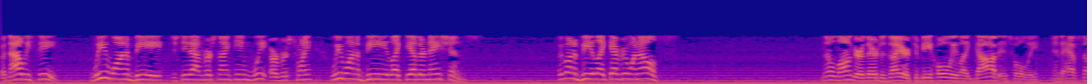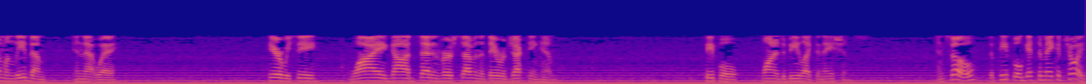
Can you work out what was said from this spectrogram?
But now we see We want to be, do you see that in verse 19? We, or verse 20? We want to be like the other nations. We want to be like everyone else. No longer their desire to be holy like God is holy and to have someone lead them in that way. Here we see why God said in verse 7 that they were rejecting Him. People wanted to be like the nations. And so, the people get to make a choice.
